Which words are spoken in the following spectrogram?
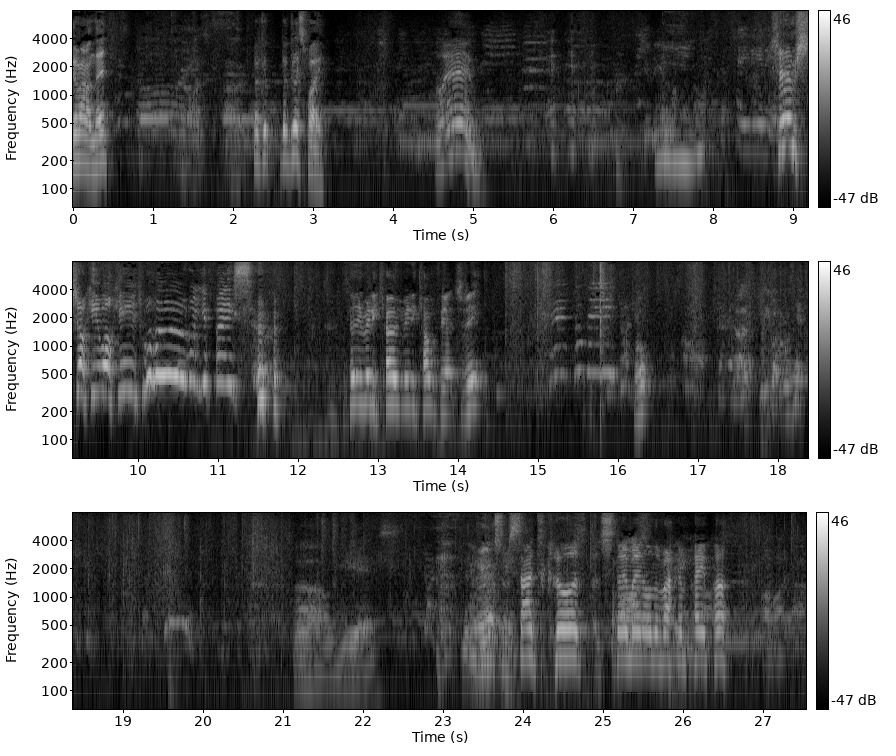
around then. Look at look this way. Oh, I am. Show them shocky wockies, woohoo! On your face. Feeling really cozy, really comfy actually. Oh, No, you got was it? Oh, yes. we got some Santa Claus and snowman on the wrapping paper. I like that.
